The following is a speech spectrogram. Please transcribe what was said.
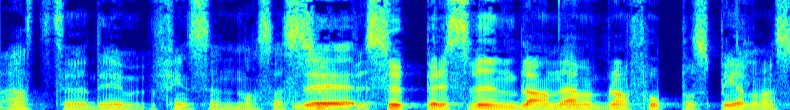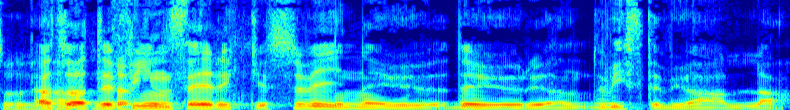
att det finns en massa super, supersvin bland, även bland fotbollsspelarna. Så, alltså att det finns ärkesvin är ju, det är ju redan, det visste vi ju alla.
